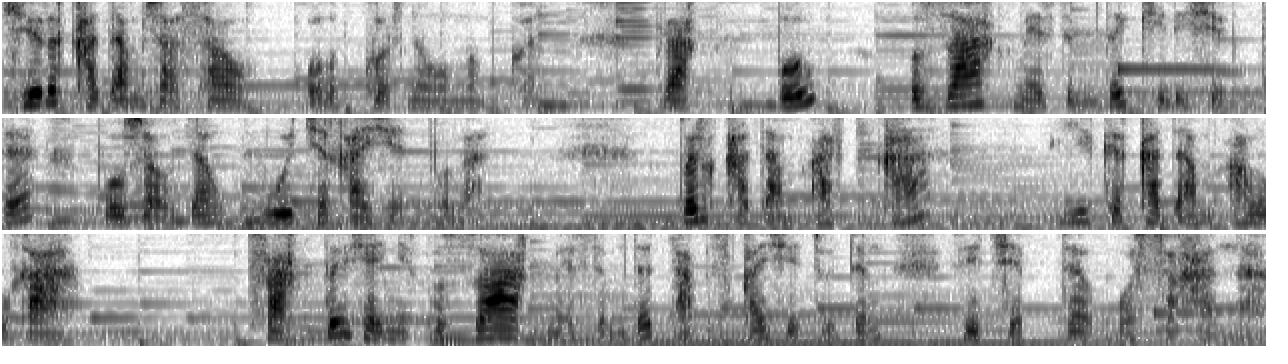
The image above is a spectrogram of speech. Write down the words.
кері қадам жасау болып көрінуі мүмкін. Бірақ бұл ұзақ мерзімді келешекті болжауда өте қажет болады. Бір қадам артқа екі қадам алға. Тұрақты және ұзақ мерзімді табысқа жетудің рецепті осы ғана.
